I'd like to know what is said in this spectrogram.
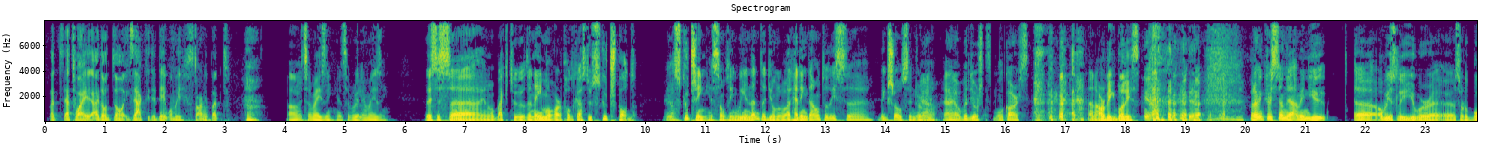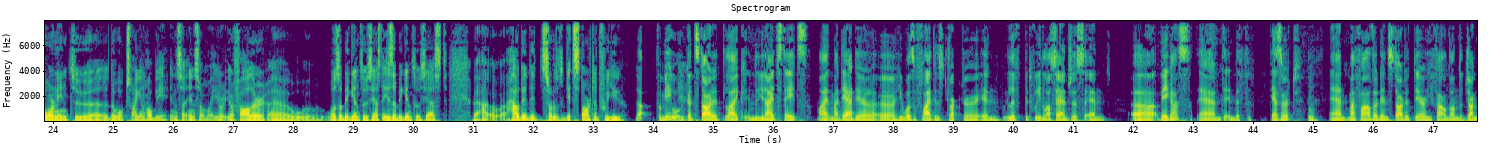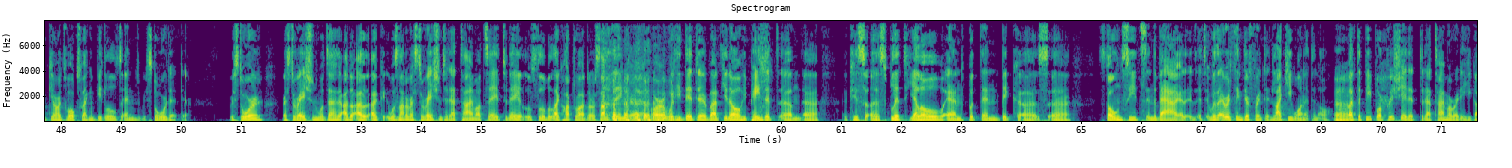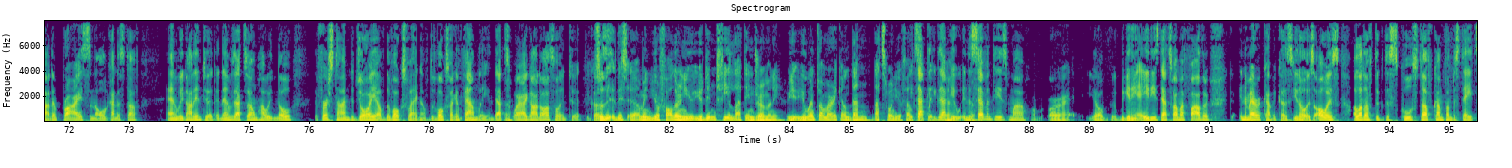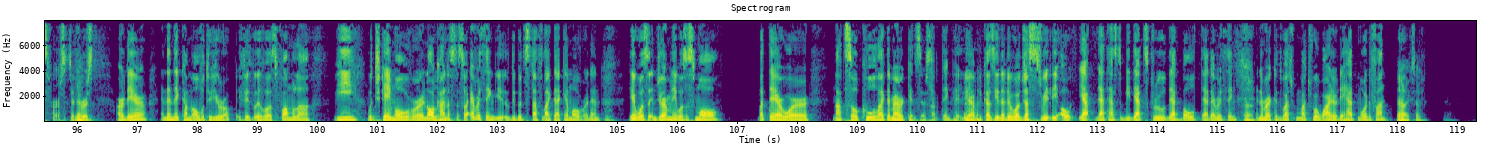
but that's why I don't know exactly the date when we started. But Oh, it's amazing! It's uh, really amazing. This is, uh, you know, back to the name of our podcast, to Scootspod. Uh, scooching is something we invented, you know, heading down to these uh, big shows in Germany Yeah, yeah, with your small cars. and our big bodies. Yeah. But I mean, Christian, yeah, I mean, you uh, obviously you were uh, uh, sort of born into uh, the Volkswagen hobby in so, in some way. Your your father uh, was a big enthusiast, is a big enthusiast. How, how did it sort of get started for you? for me, it got started like in the United States. My my dad there, uh, he was a flight instructor, and we lived between Los Angeles and uh, Vegas, and in the f- desert. And my father then started there. He found on the junkyards Volkswagen Beetles and restored it there. Restore restoration was that I, don't, I, I, it was not a restoration to that time. I'd say today it looks a little bit like hot rod or something, or what he did there. But you know, he painted um, uh, his uh, split yellow and put then big uh, s- uh, stone seats in the back. It, it, it was everything different and like he wanted to know. But the people appreciated to that time already. He got a prize and all kind of stuff, and we got into it. And then that's um, how we know the first time the joy of the Volkswagen of the Volkswagen family, and that's where I got also into it because So th- this, uh, I mean, your father and you, you didn't feel that in Germany. You, you went to America, and then that's when you felt exactly exactly Yeah. in the seventies, my or you know beginning eighties. That's why my father in America because you know it's always a lot of the, the cool stuff come from the states first. They Yeah. first are there, and then they come over to Europe. If it, it was Formula V, which came over, and all kind of stuff. So everything, the good stuff like that came over. Then here was in Germany was a small but there were not so cool like the Americans or something. yeah, because you know they were just really oh yeah that has to be that screw that bolt that everything, and Americans much much were wider. They had more the fun. Yeah, exactly.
